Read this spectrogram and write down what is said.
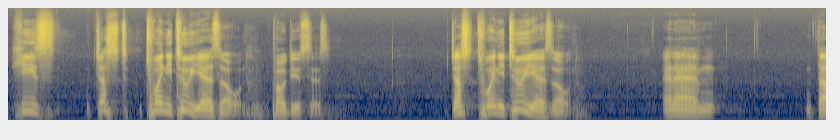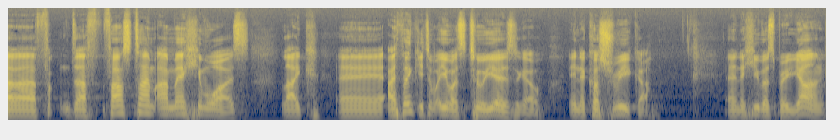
he's just 22 years old, produces. Just 22 years old. And the, the first time I met him was like, uh, I think it, it was two years ago in Costa Rica. And he was very young,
